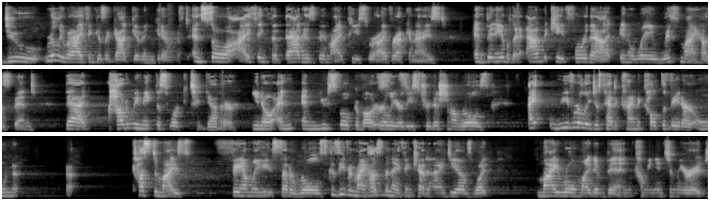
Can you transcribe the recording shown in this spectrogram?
do really what I think is a God given gift. And so I think that that has been my piece where I've recognized and been able to advocate for that in a way with my husband that how do we make this work together? You know and and you spoke about earlier these traditional roles. I we've really just had to kind of cultivate our own uh, customized family set of roles. Because even my husband i think had an idea of what my role might have been coming into marriage.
